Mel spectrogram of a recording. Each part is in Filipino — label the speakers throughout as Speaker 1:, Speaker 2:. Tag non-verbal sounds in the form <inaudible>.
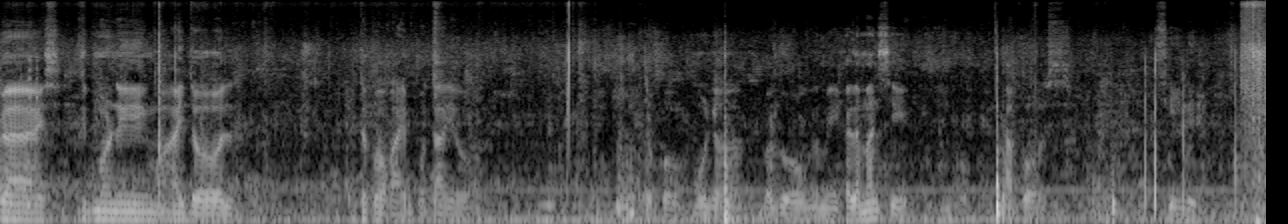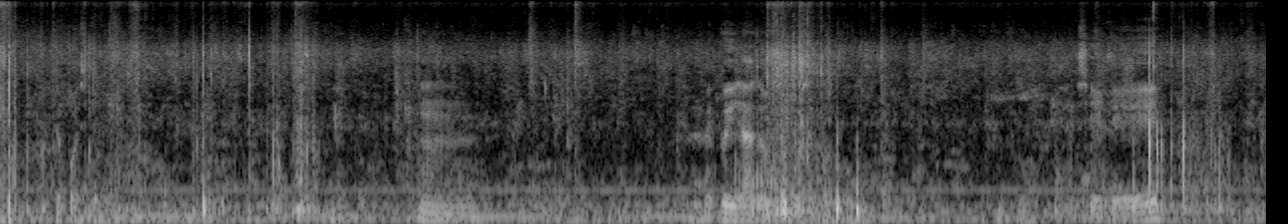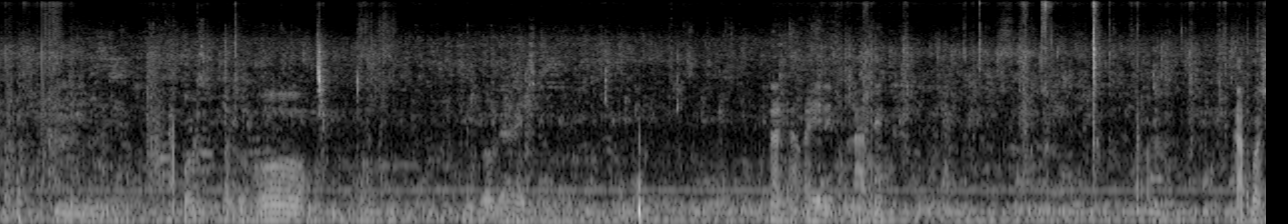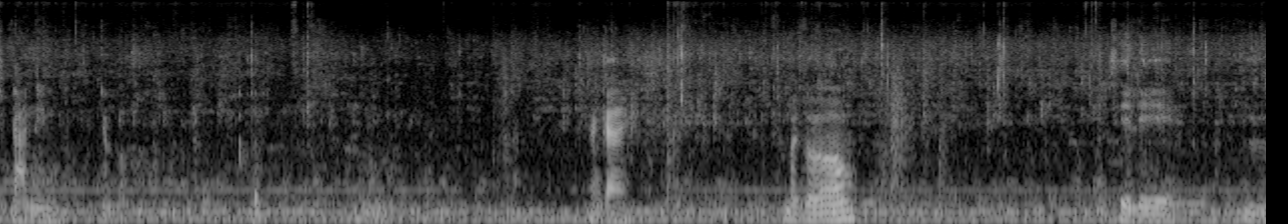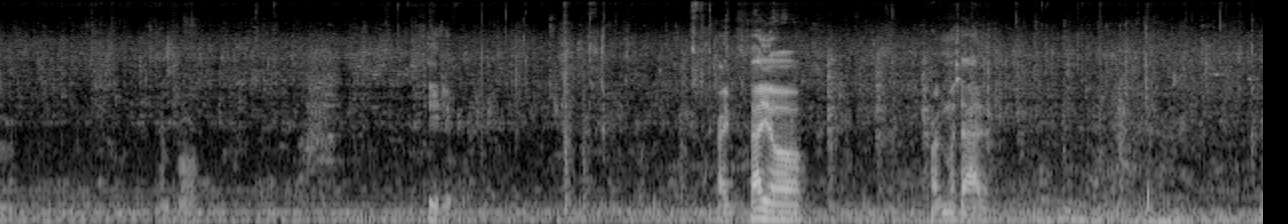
Speaker 1: guys, good morning mga idol. Ito po, kain po tayo. Ito po, ulam, bagoong na may kalamansi. Po. Tapos, sili. Ito po sili. Yan po. Mm. Ito po isasaw sa po sa bagoong. Sili. Ay, kakainin po natin. Tapos kanin. Yan po. Yan guys. Bagong. Sili. Mm. Yan po. Sili po. Kain tayo. Almusal.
